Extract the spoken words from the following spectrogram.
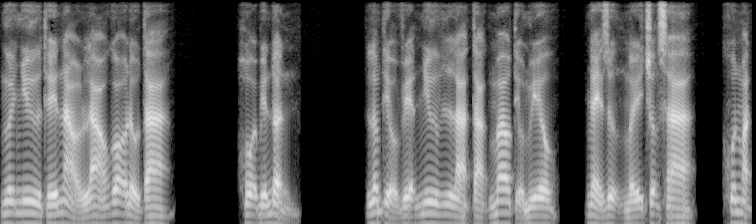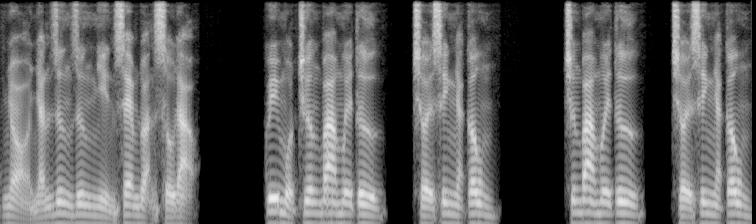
ngươi như thế nào lão gõ đầu ta? Hội biến đẩn. Lâm tiểu viện như là tạc mao tiểu miêu, nhảy dựng mấy chỗ xa, khuôn mặt nhỏ nhắn rưng rưng nhìn xem đoạn sầu đạo. Q một chương ba mươi b ố trời sinh nhạc công. Chương ba mươi b ố trời sinh nhạc công.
